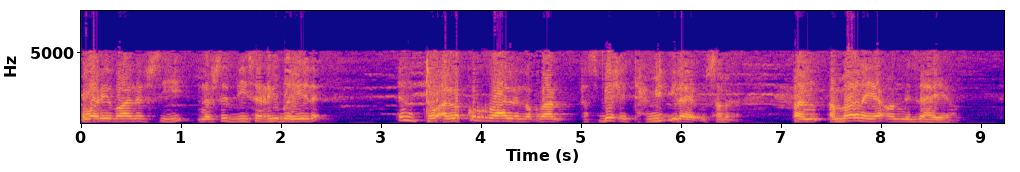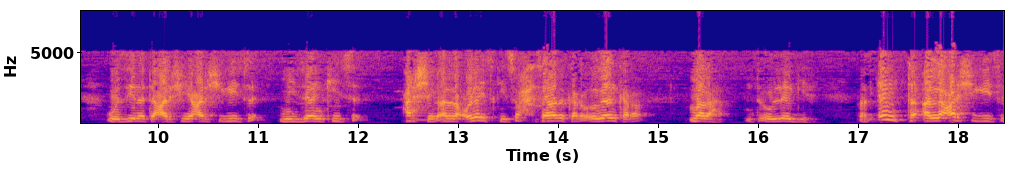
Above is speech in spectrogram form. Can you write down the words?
wa ridaa nafsihi nafsadiisa ridaheeda intuu alla ku raali noqdaan tasbiixi taxmiid ilaahay u same aan ammaanaya oon nasahaya wazinata carshihi carshigiisa miisaankiisa carshiga alla culayskiisa wax xisaabi kara ogaan kara ma laha inta uu leegyahay marka inta alla carshigiisa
